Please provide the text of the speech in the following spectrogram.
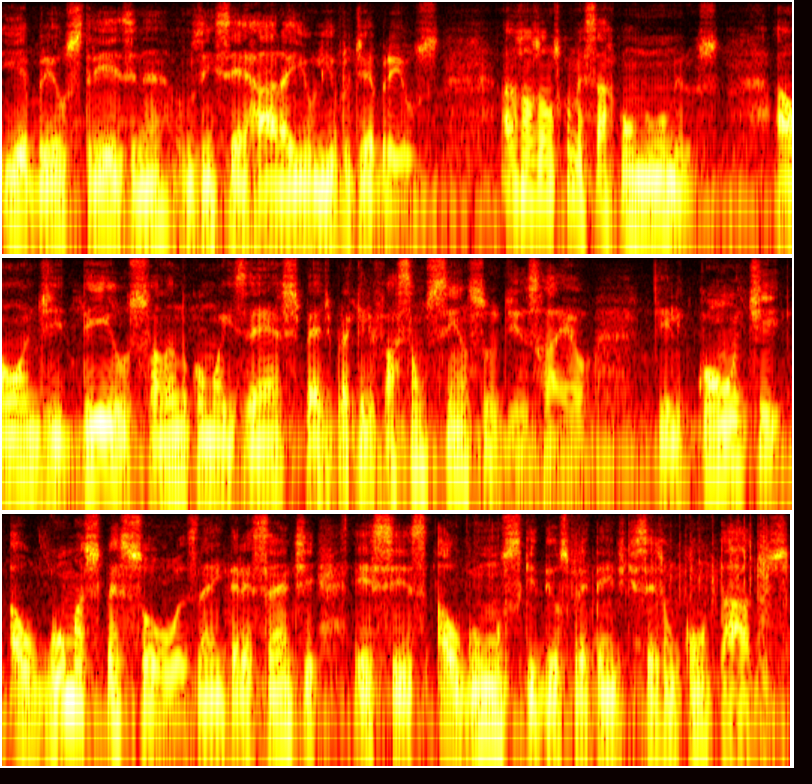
e Hebreus 13, né? Vamos encerrar aí o livro de Hebreus. Mas nós vamos começar com Números, aonde Deus, falando com Moisés, pede para que ele faça um censo de Israel que ele conte algumas pessoas, né? Interessante esses alguns que Deus pretende que sejam contados.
